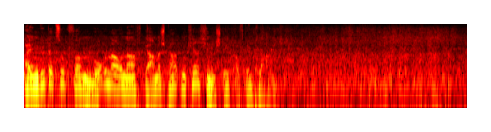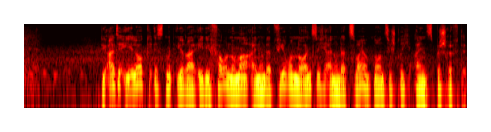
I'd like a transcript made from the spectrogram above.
Ein Güterzug von Murnau nach Garmisch-Partenkirchen steht auf dem Plan. Die alte E-Lok ist mit ihrer EDV-Nummer 194-192-1 beschriftet.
